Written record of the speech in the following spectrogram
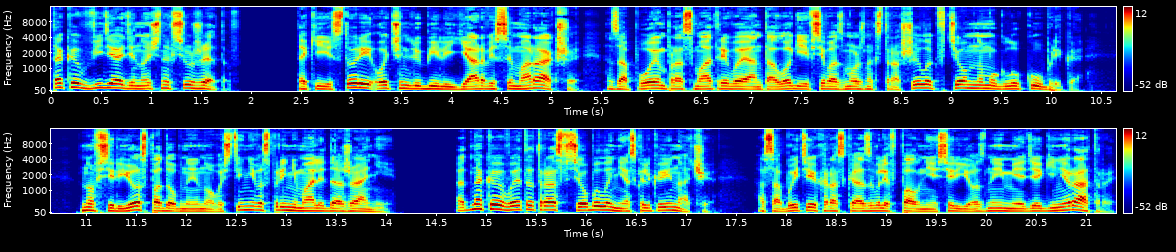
так и в виде одиночных сюжетов. Такие истории очень любили Ярвис и Маракши, запоем просматривая антологии всевозможных страшилок в темном углу Кубрика. Но всерьез подобные новости не воспринимали даже они. Однако в этот раз все было несколько иначе. О событиях рассказывали вполне серьезные медиагенераторы.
